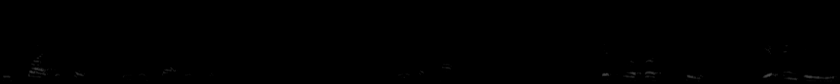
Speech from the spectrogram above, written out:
who started the churches. He didn't start those churches, it was Epaphras. Listen to verse 2. If indeed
